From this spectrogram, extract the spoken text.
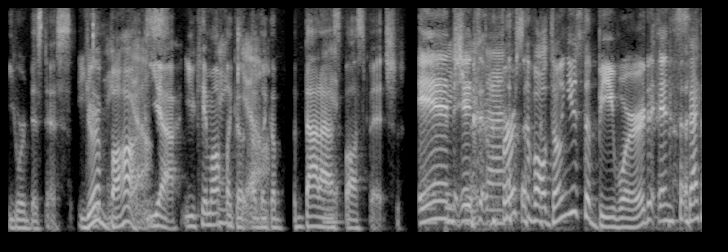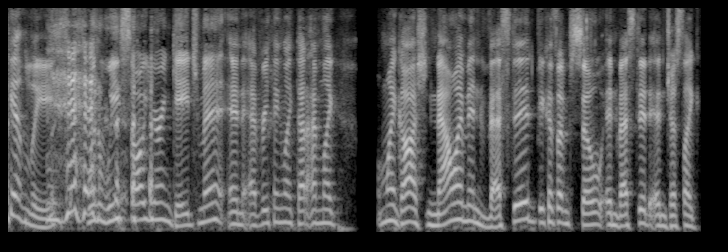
your business. You're a boss. you. Yeah, you came off Thank like a, you. like a badass I- boss bitch. And it's that. first of all, don't use the B word. And secondly, when we saw your engagement and everything like that, I'm like, oh my gosh, now I'm invested because I'm so invested in just like,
